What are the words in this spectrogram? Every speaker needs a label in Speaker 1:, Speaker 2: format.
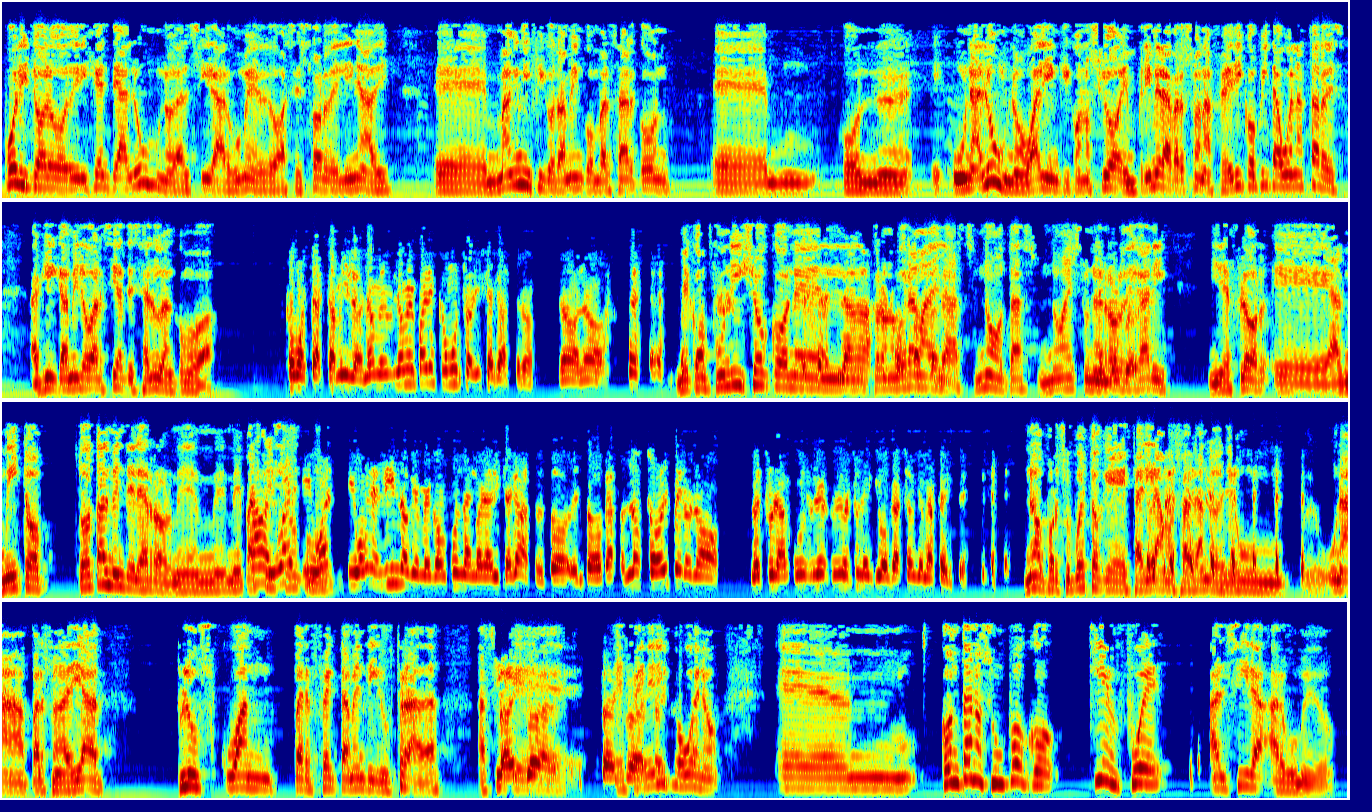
Speaker 1: politólogo, dirigente, alumno de Alcira Argumedo, asesor del INADI. Eh, magnífico también conversar con, eh, con eh, un alumno o alguien que conoció en primera persona. Federico Pita, buenas tardes. Aquí Camilo García te saludan, ¿cómo va?
Speaker 2: ¿Cómo estás, Camilo? No me, no me parezco mucho a Alicia Castro. No, no.
Speaker 1: me confundí yo con el cronograma de las notas. No es un error de Gary ni de Flor. Admito totalmente el error. Me, me, me pasé
Speaker 2: igual,
Speaker 1: yo
Speaker 2: igual, igual, es lindo que me confundan con Alicia Castro. En todo, en todo caso, no soy, pero no no es una no es una equivocación que me afecte.
Speaker 1: No, por supuesto que estaríamos hablando de un, una personalidad plus cuan perfectamente ilustrada. Así que, eh, Federico, bueno, eh, contanos un poco quién fue Alcira Argumedo.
